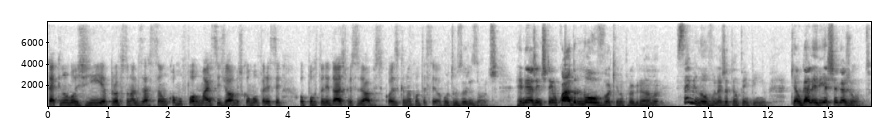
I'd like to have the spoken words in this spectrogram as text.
Tecnologia, profissionalização, como formar esses jovens, como oferecer oportunidades para esses jovens, coisa que não aconteceu. Outros horizontes. Renê, a gente tem um quadro novo aqui no programa, semi-novo, né? Já tem um tempinho, que é o Galeria Chega Junto.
